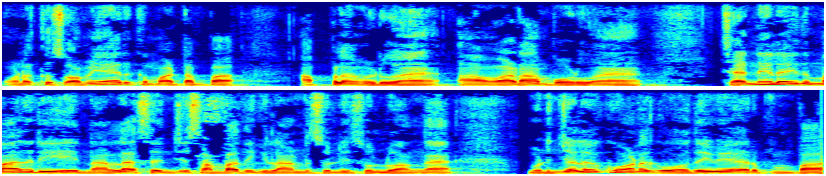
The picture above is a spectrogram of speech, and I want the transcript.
உனக்கு சுமையா இருக்க மாட்டேன்ப்பா. அப்பளம் விடுவேன் வடாம் போடுவேன். சென்னையில் இது மாதிரி நல்லா செஞ்சு சம்பாதிக்கலாம்னு சொல்லி சொல்லுவாங்க. முடிஞ்ச அளவுக்கு உனக்கு உதவியாக இருப்பேன்ப்பா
